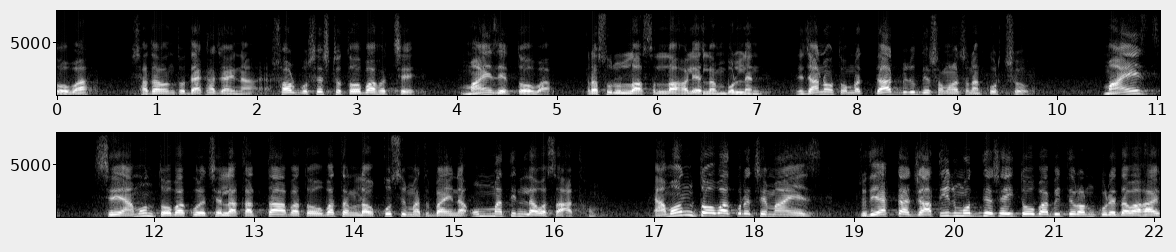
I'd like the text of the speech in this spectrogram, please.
তোবা সাধারণত দেখা যায় না। সর্বশ্রেষ্ঠ তোবা হচ্ছে মায়েজের তোবা রসুল্লাহ সাল্লাহ আলিয়াল্লাম বললেন যে, জানো, তোমরা যার বিরুদ্ধে সমালোচনা করছ মায়েজ সে এমন তোবা করেছে কুসিমাত বাইনা এমন তোবা করেছে মায়েজ যদি একটা জাতির মধ্যে সেই তোবা বিতরণ করে দেওয়া হয়,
